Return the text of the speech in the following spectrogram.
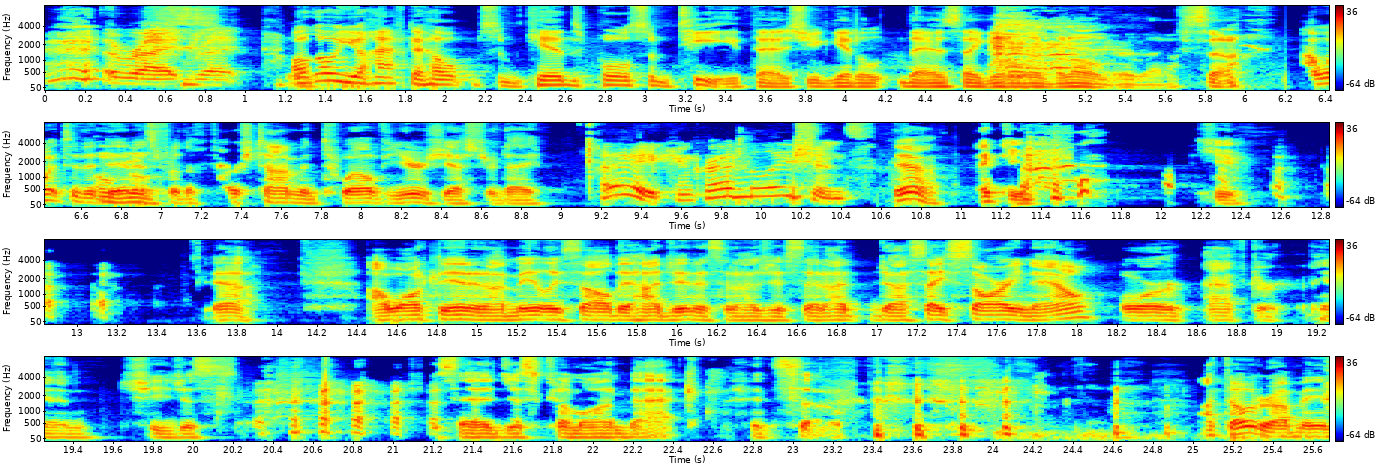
right, right. Although you'll have to help some kids pull some teeth as you get as they get a little bit older, though. So I went to the oh, dentist for the first time in 12 years yesterday. Hey, congratulations! Yeah, thank you, thank you. Yeah, I walked in and I immediately saw the hygienist, and I just said, I, "Do I say sorry now or after?" And she just she said, "Just come on back." And so I told her, I mean,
